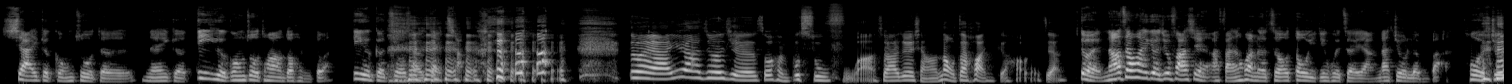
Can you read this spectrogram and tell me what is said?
下一个工作的那一个第一个工作通常都很短。第二个之后才会更长，对啊，因为他就会觉得说很不舒服啊，所以他就会想到，那我再换一个好了，这样。对，然后再换一个就发现啊，反正换了之后都一定会这样，那就忍吧，或者就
